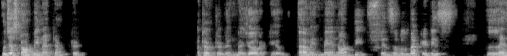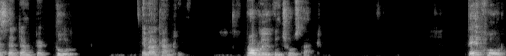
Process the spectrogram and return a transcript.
which has not been attempted attempted in majority of, I mean, may not be feasible, but it is less attempted tool in our country. Probably you can choose that. Therefore,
